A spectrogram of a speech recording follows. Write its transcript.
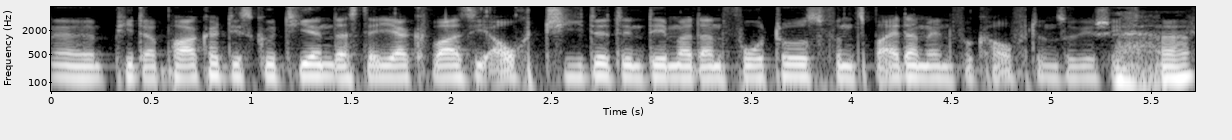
äh, Peter Parker diskutieren, dass der ja quasi auch cheatet, indem er dann Fotos von Spider-Man verkauft und so Geschichten.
